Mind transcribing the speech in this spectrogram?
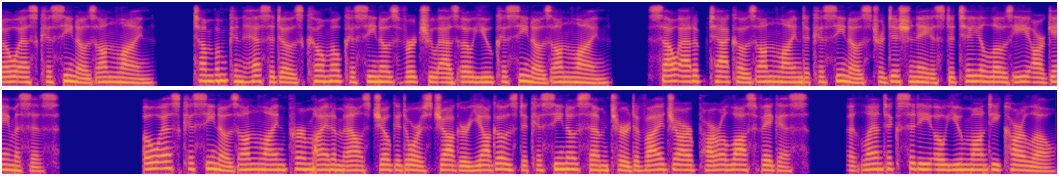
Os casinos online, tumbum conhecidos como casinos virtuais ou casinos online, são adaptacos online de casinos tradicionais de titulos e argamassas. Os casinos online permitem aos jogadores jogar jogos de casino sem ter de viajar para Las Vegas, Atlantic City ou Monte Carlo.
